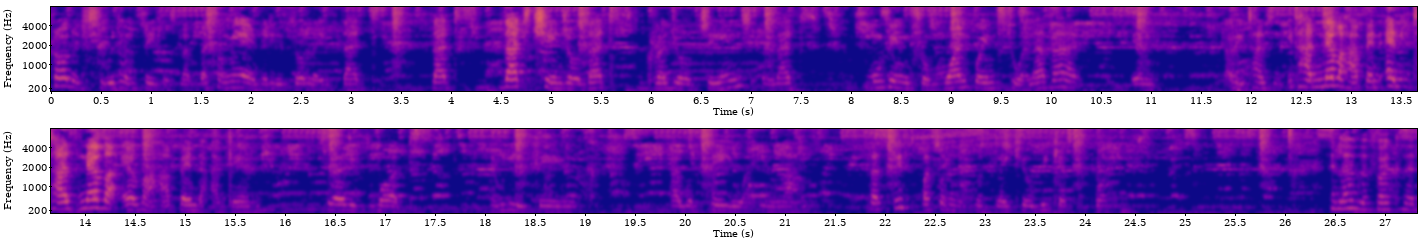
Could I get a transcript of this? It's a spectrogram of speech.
Probably she wouldn't say it was love. But for me, I really feel like that, that, that change or that gradual change and that moving from one point to another, and it has it had never happened, and it has never ever happened again. So that is what I really think. I would say you are in love. Because this person was like your weakest point. i love the fact that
